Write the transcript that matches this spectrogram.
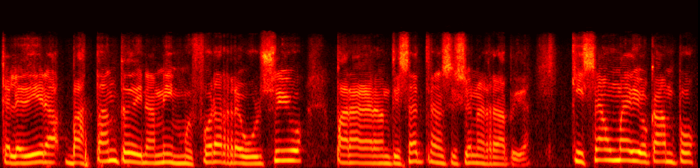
que le diera bastante dinamismo y fuera revulsivo para garantizar transiciones rápidas. Quizá un mediocampo,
